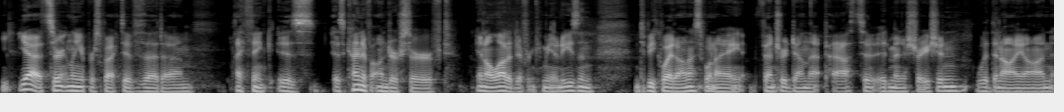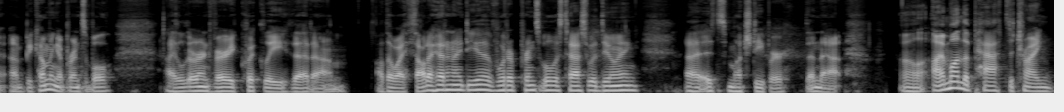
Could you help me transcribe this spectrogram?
Yeah, it's certainly a perspective that um, I think is is kind of underserved in a lot of different communities. And, and, to be quite honest, when I ventured down that path to administration with an eye on uh, becoming a principal, I learned very quickly that um, although I thought I had an idea of what a principal was tasked with doing, uh, it's much deeper than that. Well, I'm on the path to try and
